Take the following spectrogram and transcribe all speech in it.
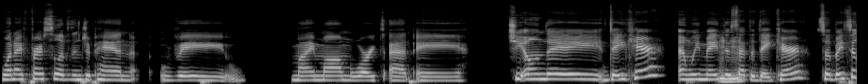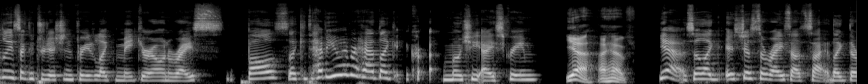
When I first lived in Japan, we my mom worked at a she owned a daycare and we made this Mhm. at the daycare. So basically it's like a tradition for you to like make your own rice balls. Like have you ever had like cr- mochi ice cream? yeah, I have. Yeah, so like it's just the rice outside, like the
